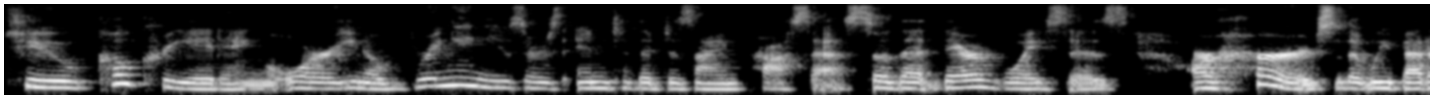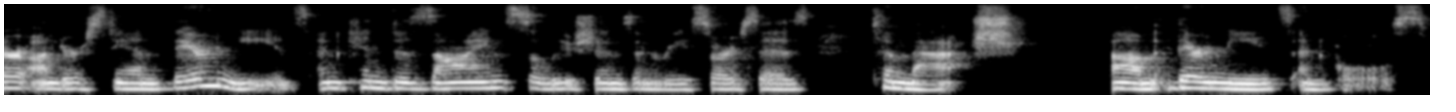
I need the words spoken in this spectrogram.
to co-creating or you know bringing users into the design process so that their voices are heard so that we better understand their needs and can design solutions and resources to match um, their needs and goals.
